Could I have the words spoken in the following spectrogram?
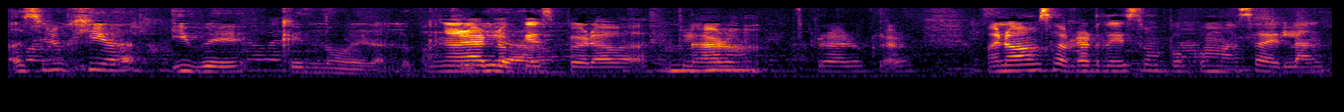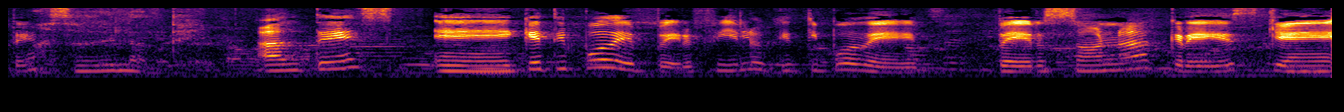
a cirugía y ve que no era lo que No era lo que esperaba, claro, claro, claro. Bueno, vamos a hablar de eso un poco más adelante. Más adelante. Antes, eh, ¿qué tipo de perfil o qué tipo de persona crees que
